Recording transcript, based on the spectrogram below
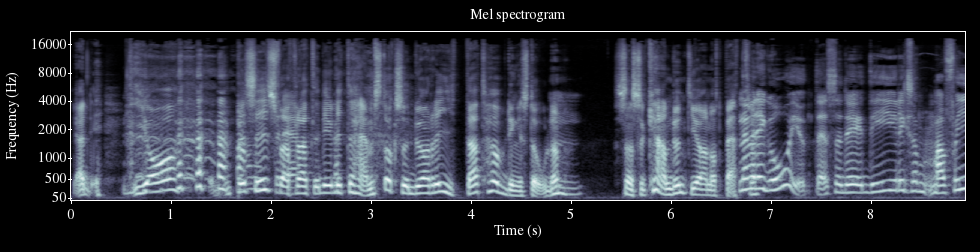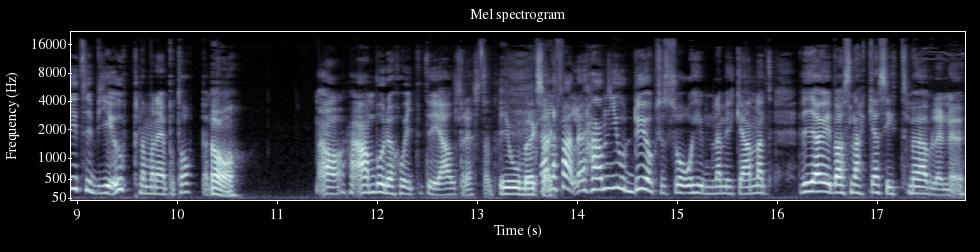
Ja, det, ja precis va, för att det är lite hemskt också. Du har ritat hövdingestolen. Mm. Sen så kan du inte göra något bättre. Nej men det går ju inte. Så det, det är liksom, man får ju typ ge upp när man är på toppen. Ja, Ja, han borde ha skitit i allt resten. jo men I alla exakt. fall, han gjorde ju också så himla mycket annat. Vi har ju bara snackat sitt möbler nu.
